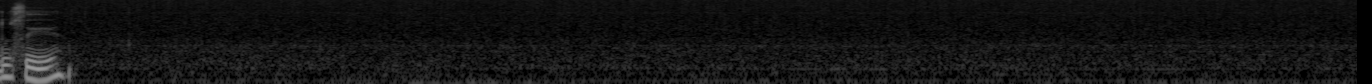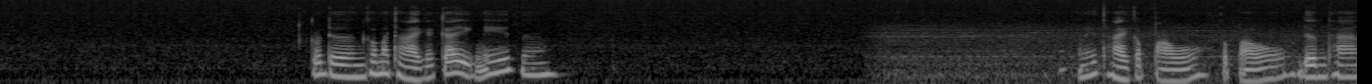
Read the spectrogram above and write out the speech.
ดูสี ก็เดินเข้ามาถ่ายใกล้ๆอีกนิดนึงอันนี้ถ่ายกระเป๋ากระเป๋าเดินทาง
